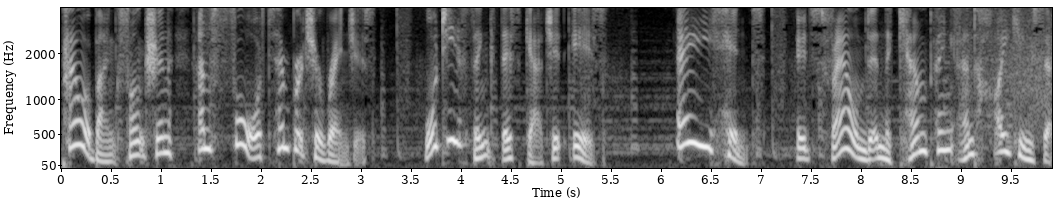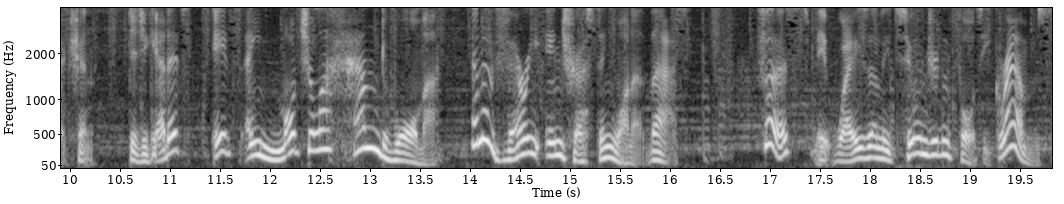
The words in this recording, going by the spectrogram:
power bank function, and four temperature ranges. What do you think this gadget is? A hint. It's found in the camping and hiking section. Did you get it? It's a modular hand warmer, and a very interesting one at that. First, it weighs only 240 grams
